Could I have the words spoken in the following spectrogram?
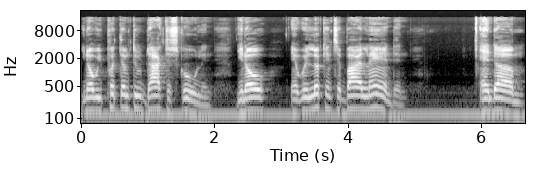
you know, we put them through doctor school and you know, and we're looking to buy land and and um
